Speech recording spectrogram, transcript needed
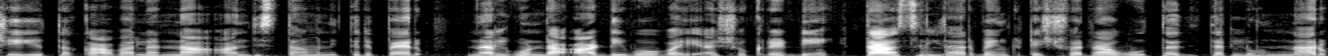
చేయూత కావాలన్నా అందిస్తామని తెలిపారు. నల్గొండ ఆర్డీఓ వై అశోక్ రెడ్డి తహసీల్దార్ వెంకటేశ్వరరావు తదితరులు ఉన్నారు.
